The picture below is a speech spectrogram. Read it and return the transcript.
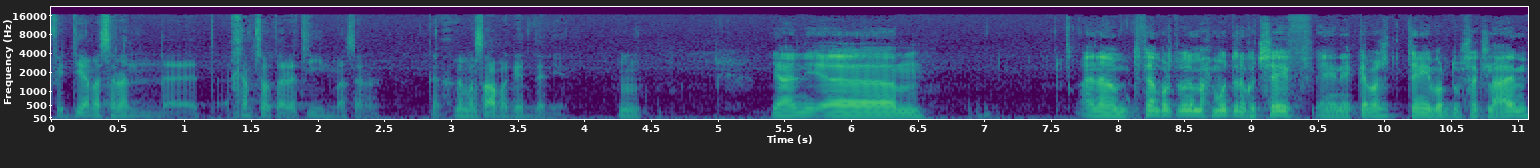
في الدقيقة مثلا آه، 35 مثلا. كانت. هتبقى صعبة جدا يعني. يعني آم، أنا متفاهم برضه بقول محمود أنا كنت شايف يعني كام الشوط التاني برضه بشكل عام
